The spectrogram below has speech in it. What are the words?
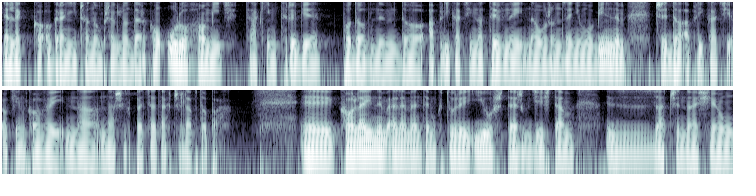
lekko ograniczoną przeglądarką uruchomić w takim trybie podobnym do aplikacji natywnej na urządzeniu mobilnym, czy do aplikacji okienkowej na naszych PC-tach czy laptopach. Y, kolejnym elementem, który już też gdzieś tam zaczyna się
